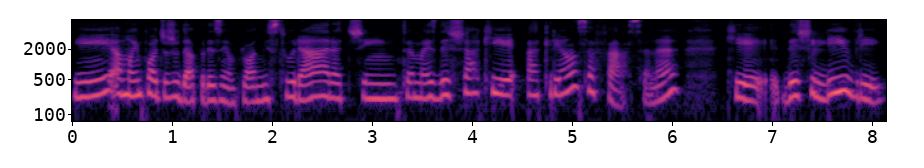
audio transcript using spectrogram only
e a mãe pode ajudar, por exemplo, a misturar a tinta, mas deixar que a criança faça, né? Que deixe livre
